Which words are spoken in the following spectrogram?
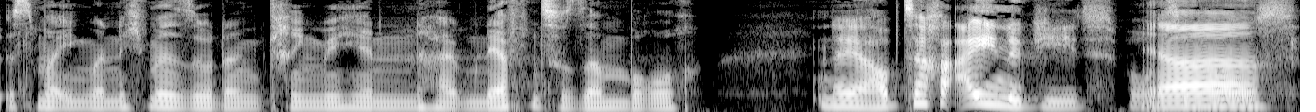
ist mal irgendwann nicht mehr so, dann kriegen wir hier einen halben Nervenzusammenbruch. Naja, Hauptsache eine geht bei uns Ja. im Haus.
